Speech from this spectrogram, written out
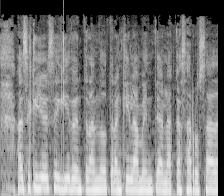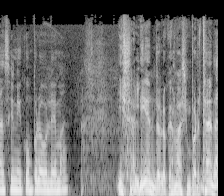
Así que yo he seguido entrando tranquilamente a la Casa Rosada sin ningún problema. Y saliendo, lo que es más importante.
